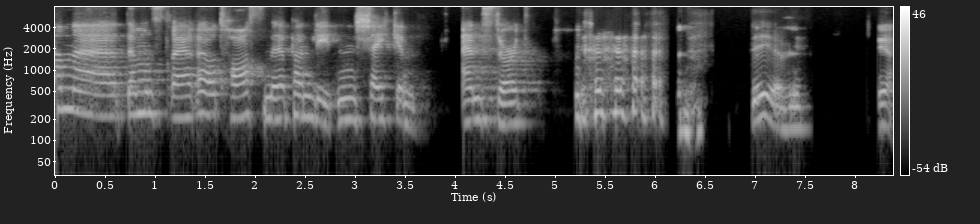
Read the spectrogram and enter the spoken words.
kan eh, demonstrere og tas med på en liten shaken and stirred. det gjør vi. Ja.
